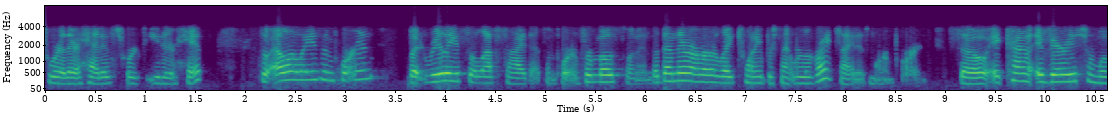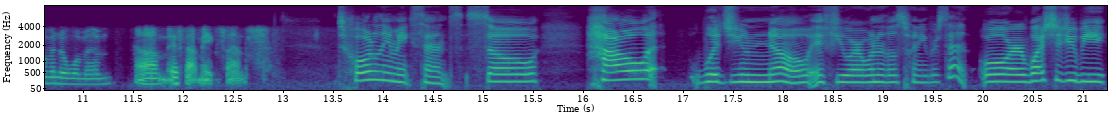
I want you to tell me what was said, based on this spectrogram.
to where their head is towards either hip. So LOA is important, but really it's the left side that's important for most women. But then there are like 20% where the right side is more important. So it kind of it varies from woman to woman, um, if that makes sense. Totally makes sense. So, how would you know if you are one of those 20%? Or what should you be,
